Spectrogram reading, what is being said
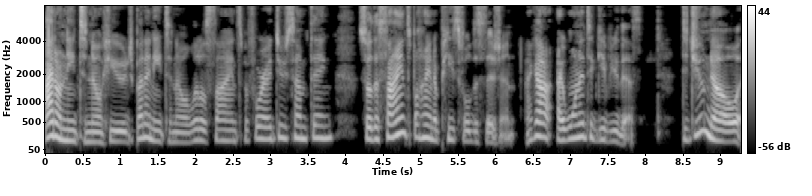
I don't need to know huge, but I need to know a little science before I do something. So the science behind a peaceful decision. I got I wanted to give you this. Did you know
